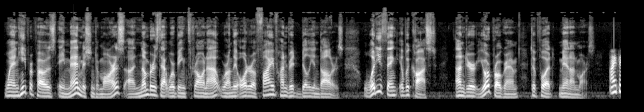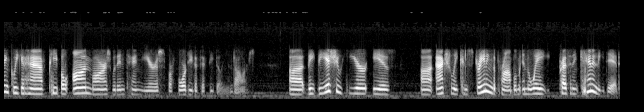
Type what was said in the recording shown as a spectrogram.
when he proposed a manned mission to Mars, uh, numbers that were being thrown out were on the order of $500 billion. What do you think it would cost under your program to put men on Mars? I think we could have people on Mars within 10 years for 40 to 50 billion dollars. Uh, the the issue here is uh, actually constraining the problem in the way President Kennedy did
